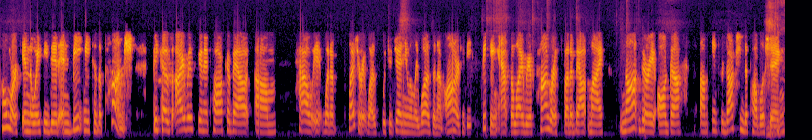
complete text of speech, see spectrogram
homework in the way he did and beat me to the punch because I was going to talk about um, how it what a pleasure it was, which it genuinely was, and an honor to be speaking at the Library of Congress, but about my not very august um, introduction to publishing,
